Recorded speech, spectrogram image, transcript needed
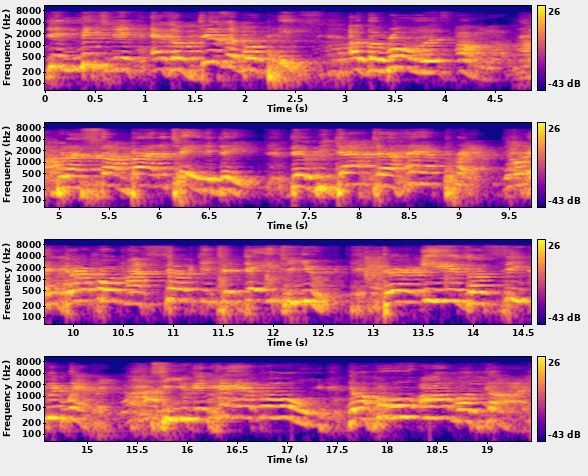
didn't mention it as a visible piece of the Romans armor. But I stopped by to tell you today that we got to have prayer. And therefore, my subject today to you, there is a secret weapon. See, you can have on the whole arm of God,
